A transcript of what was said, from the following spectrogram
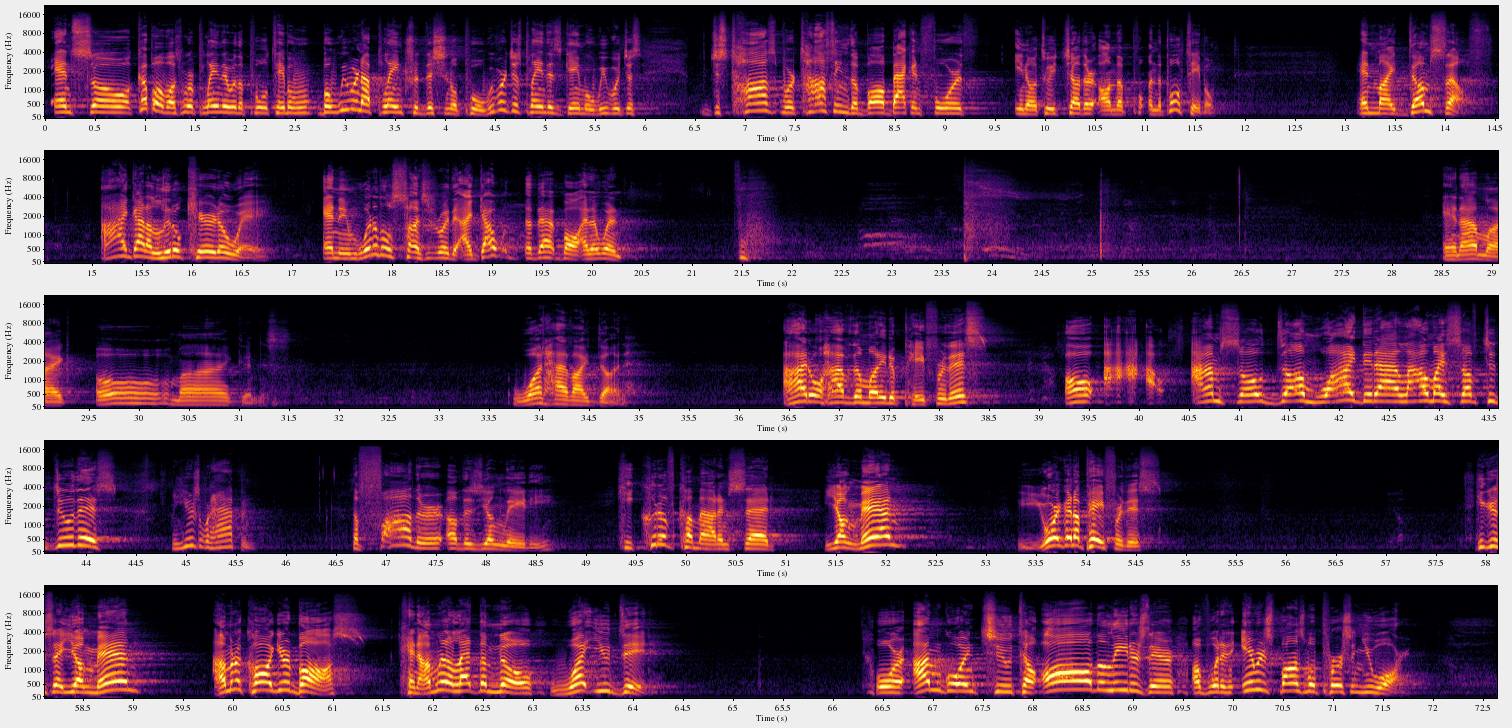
And so a couple of us we were playing there with a pool table, but we were not playing traditional pool. We were just playing this game where we were just just toss, we're tossing the ball back and forth, you know, to each other on the, on the pool table. And my dumb self, I got a little carried away. And in one of those times, right there, I got that ball and I went, Phew. And I'm like, oh my goodness. What have I done? I don't have the money to pay for this. Oh, I, am so dumb. Why did I allow myself to do this? And here's what happened the father of this young lady, he could have come out and said, Young man, you're gonna pay for this. He could say, Young man, I'm gonna call your boss and I'm gonna let them know what you did. Or I'm going to tell all the leaders there of what an irresponsible person you are.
